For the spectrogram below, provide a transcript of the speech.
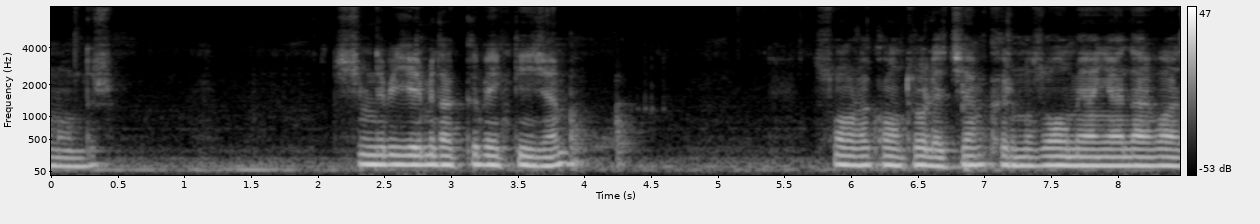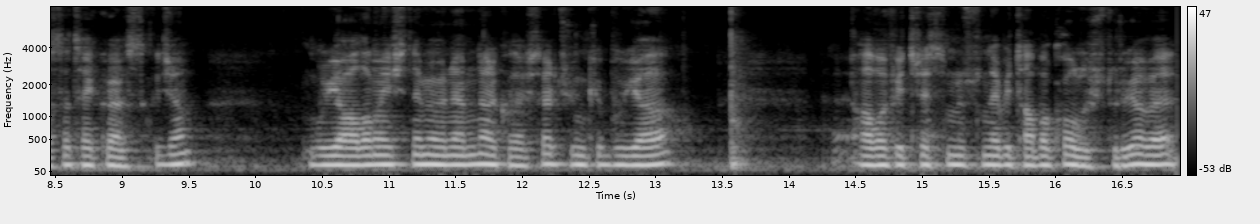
Tamamdır. Şimdi bir 20 dakika bekleyeceğim. Sonra kontrol edeceğim. Kırmızı olmayan yerler varsa tekrar sıkacağım. Bu yağlama işlemi önemli arkadaşlar. Çünkü bu yağ hava filtresinin üstünde bir tabaka oluşturuyor ve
